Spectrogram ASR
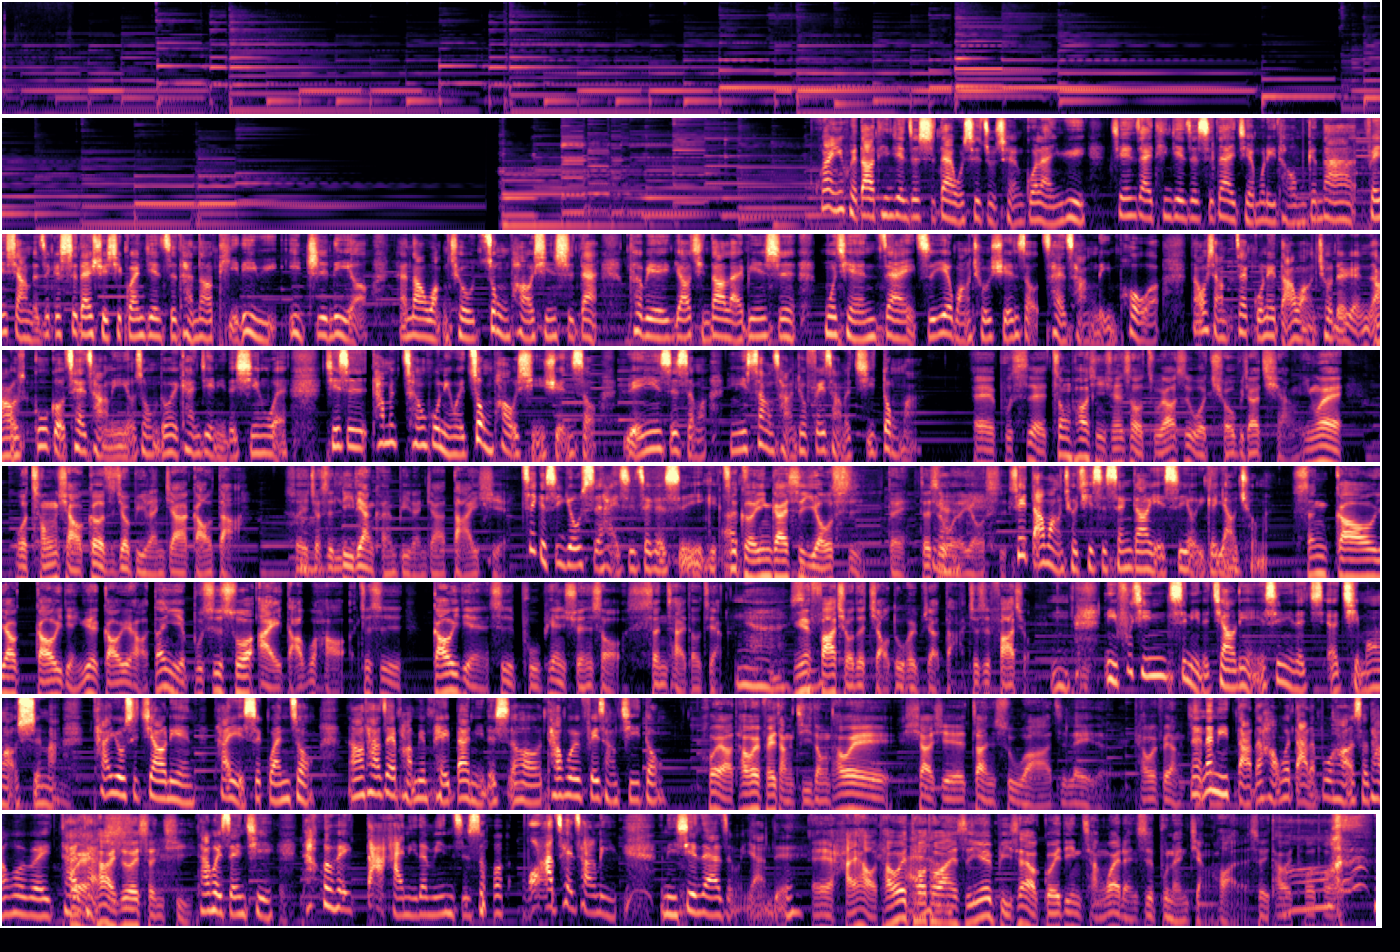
回到《听见这时代》，我是主持人郭兰玉。今天在《听见这时代》节目里头，我们跟大家分享的这个时代学习关键词，谈到体力与意志力哦，谈到网球重炮新时代。特别邀请到来宾是目前在职业网球选手蔡长林 p 哦。那我想，在国内打网球的人，然后 Google 蔡长林，有时候我们都会看见你的新闻。其实他们称呼你为重炮型选手，原因是什么？你一上场就非常的激动嘛？哎、欸，不是哎、欸，重炮型选手主要是我球比较强，因为我从小个子就比人家高大，所以就是力量可能比人家大一些。嗯、这个是优势还是这个是一个？这个应该是优势，对，这是我的优势。所以打网球其实身高也是有一个要求嘛？身高要高一点，越高越好，但也不是说矮打不好，就是。高一点是普遍选手身材都这样，因为发球的角度会比较大，就是发球。嗯，你父亲是你的教练，也是你的呃启蒙老师嘛？他又是教练，他也是观众，然后他在旁边陪伴你的时候，他会非常激动。会啊，他会非常激动，他会下些战术啊之类的。他会非常。那那你打的好或打的不好的时候，他会不会他？会，他还是会生气。他会生气，他会不会大喊你的名字说：“哇，蔡长林，你现在要怎么样？”对。哎、欸，还好，他会偷偷暗示，因为比赛有规定，场外人是不能讲话的，所以他会偷偷。哦、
